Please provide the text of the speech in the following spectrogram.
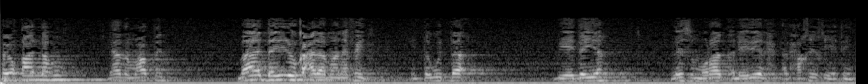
فيقال له لهذا المعطل ما دليلك على ما نفيت؟ أنت قلت بيدي ليس مراد اليدين الحقيقيتين.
